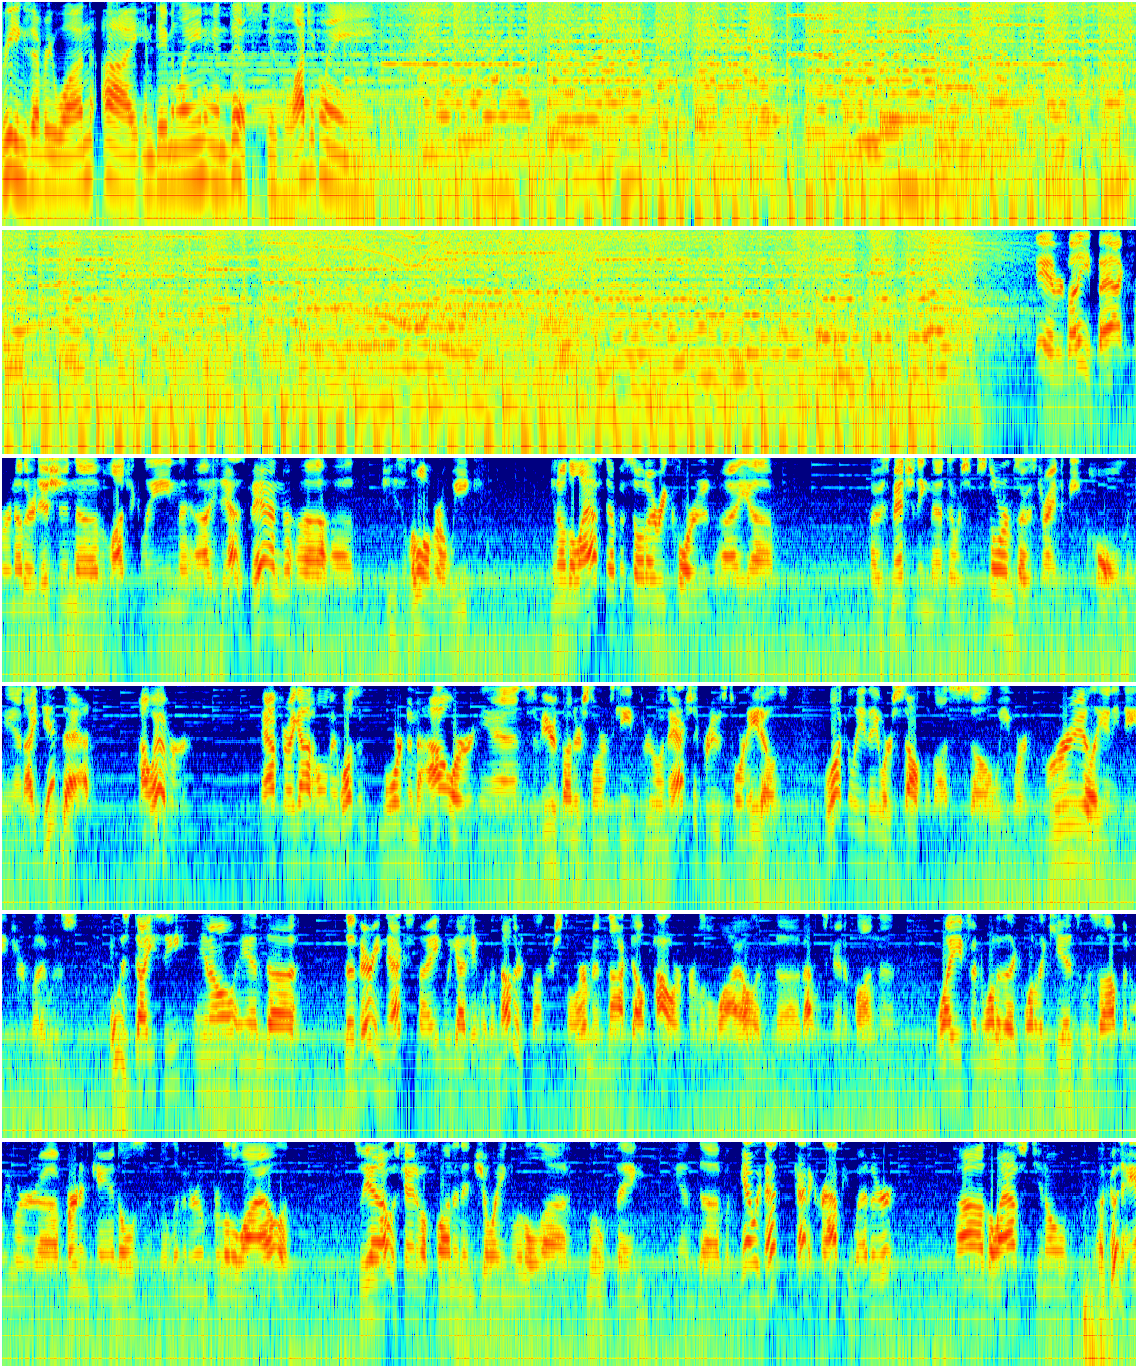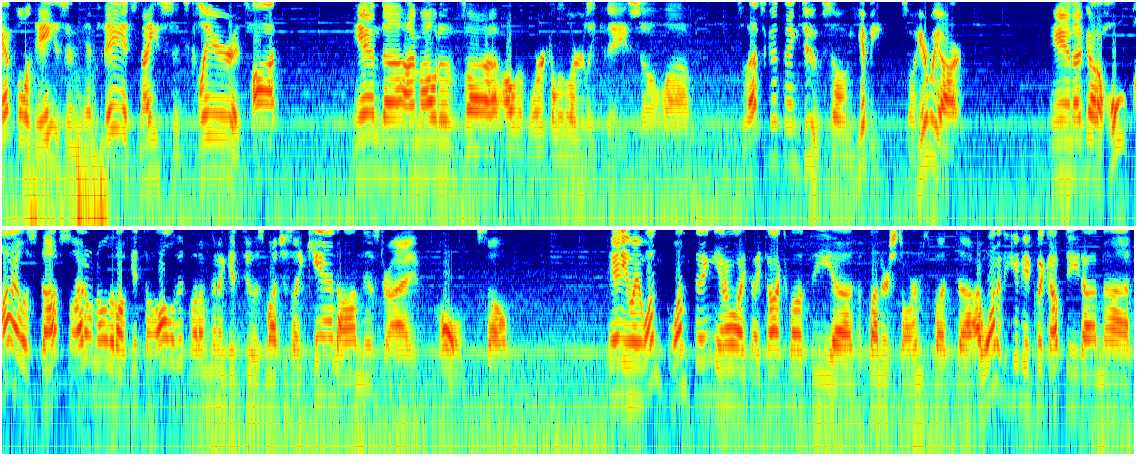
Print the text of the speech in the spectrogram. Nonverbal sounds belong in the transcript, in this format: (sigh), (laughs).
Greetings, everyone. I am Damon Lane, and this is Logic Lane. Back for another edition of Logic Lane. Uh, it has been, uh, uh, geez, a little over a week. You know, the last episode I recorded, I uh, I was mentioning that there were some storms I was trying to beat home, and I did that. However, after I got home, it wasn't more than an hour, and severe thunderstorms came through, and they actually produced tornadoes. Luckily, they were south of us, so we weren't really any danger. But it was it was dicey, you know. And uh, the very next night, we got hit with another thunderstorm and knocked out power for a little while, and uh, that was kind of fun. The wife and one of the one of the kids was up, and we were uh, burning candles in the living room for a little while, and so yeah, that was kind of a fun and enjoying little uh, little thing. And uh, but yeah, we've had some kind of crappy weather uh, the last, you know, a good handful of days. And, and today it's nice, it's clear, it's hot, and uh, I'm out of uh, out of work a little early today. So uh, so that's a good thing too. So yippee! So here we are, and I've got a whole pile of stuff. So I don't know that I'll get to all of it, but I'm going to get to as much as I can on this drive home. So anyway, one one thing, you know, I, I talked about the uh, the thunderstorms, but uh, I wanted to give you a quick update on uh,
